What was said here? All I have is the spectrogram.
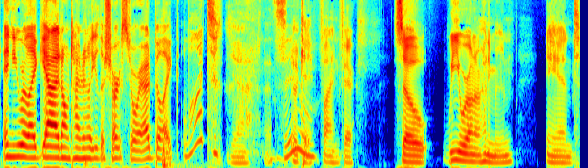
and you were like, "Yeah, I don't have time to tell you the shark story," I'd be like, "What?" Yeah, that's Boo. okay. Fine, fair. So we were on our honeymoon, and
